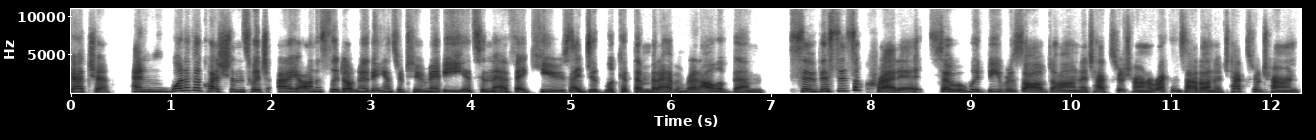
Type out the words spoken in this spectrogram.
Gotcha. And one of the questions, which I honestly don't know the answer to, maybe it's in the FAQs. I did look at them, but I haven't read all of them. So this is a credit. So it would be resolved on a tax return or reconciled on a tax return.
